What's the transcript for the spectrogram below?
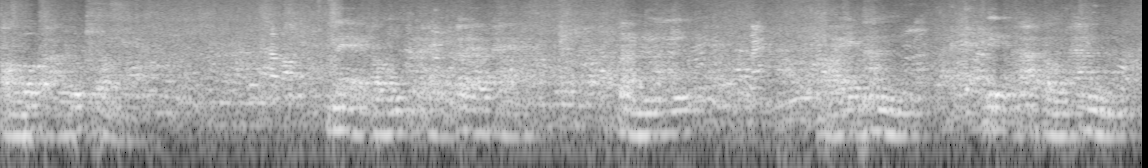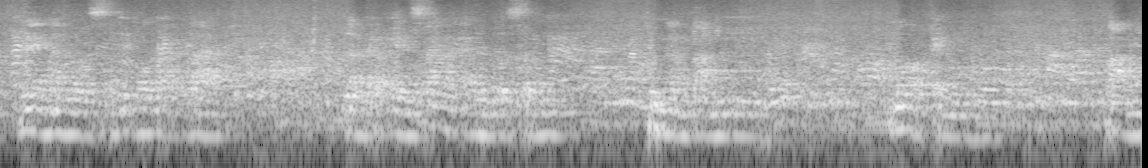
ของพวกเราทุกคนแม่ของใครก็แล้วแต่วันนี้ขอให้ท่านยึดภาพของท่านในมโนสมโภชว่าเราจะเป็นสร้างอนุบุศลคุณงามความดีมอบเป็น ความดี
